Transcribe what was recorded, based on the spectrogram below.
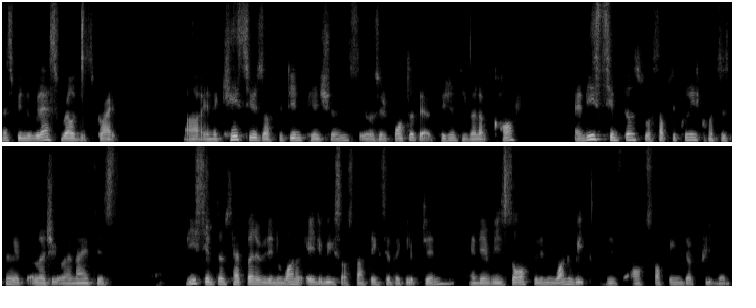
has been less well described. Uh, in a case series of 15 patients, it was reported that patients developed cough, and these symptoms were subsequently consistent with allergic rhinitis, these symptoms happen within one to eight weeks of starting sitagliptin, and they resolve within one week of stopping the treatment.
